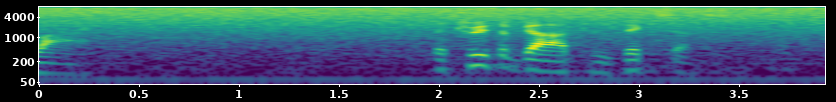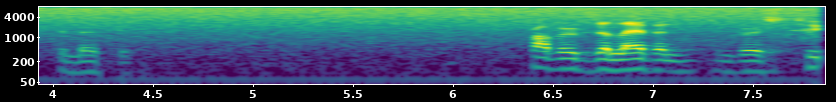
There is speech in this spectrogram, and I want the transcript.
Lie. The truth of God convicts us to live differently. Proverbs 11 and verse 2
